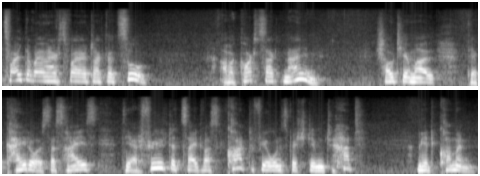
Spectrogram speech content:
Zweiter Weihnachtsfeiertag dazu. Aber Gott sagt nein. Schaut hier mal, der Kairos, das heißt, die erfüllte Zeit, was Gott für uns bestimmt hat, wird kommen,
